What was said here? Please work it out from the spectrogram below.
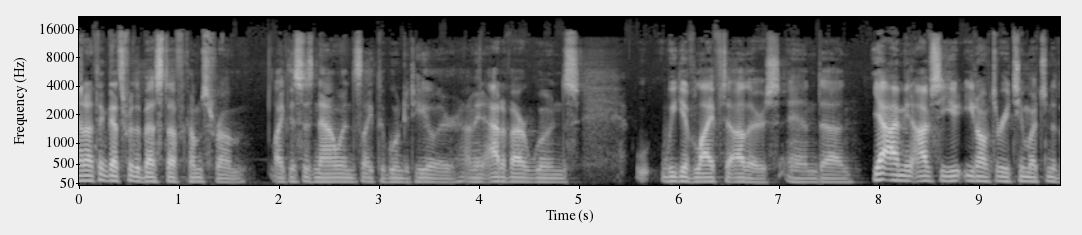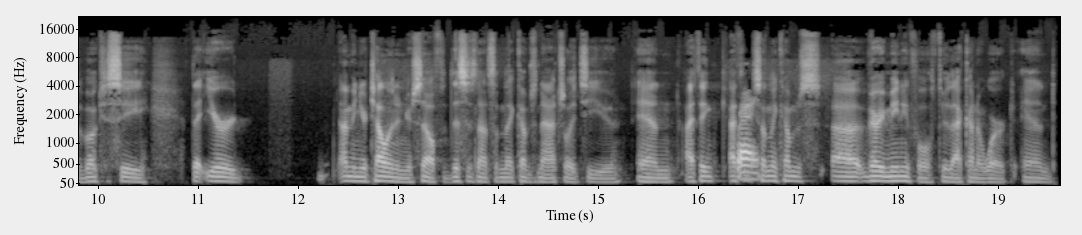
And I think that's where the best stuff comes from. Like this is Nouwen's like the wounded healer. I mean, out of our wounds, we give life to others. And uh, yeah, I mean, obviously you, you don't have to read too much into the book to see that you're I mean, you're telling in yourself that this is not something that comes naturally to you, and I think I right. think something comes uh, very meaningful through that kind of work, and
